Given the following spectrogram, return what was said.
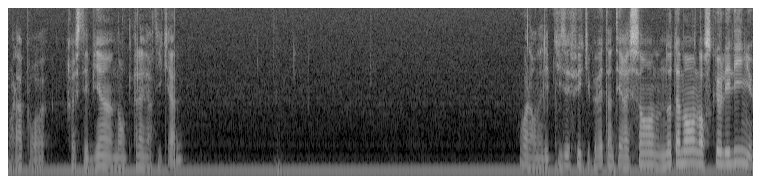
Voilà, pour euh, rester bien donc, à la verticale. Voilà, on a des petits effets qui peuvent être intéressants, notamment lorsque les lignes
